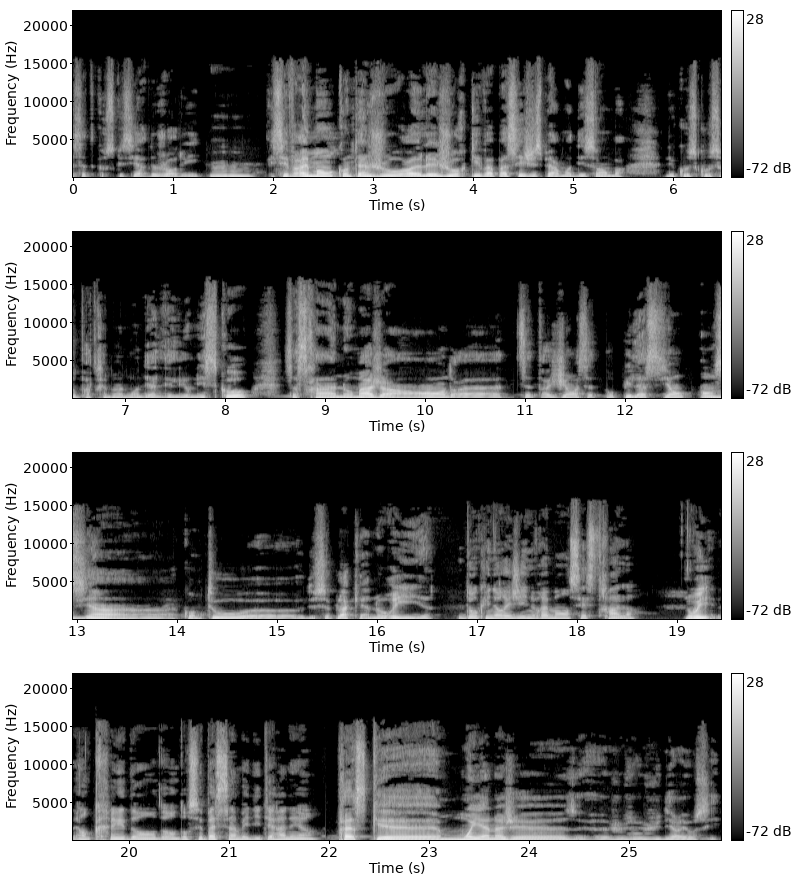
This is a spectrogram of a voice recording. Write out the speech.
cette couscoussière d'aujourd'hui. Mhm. Et c'est vraiment quand un jour, euh, le jour qui va passer, j'espère, mois de décembre, le couscous au patrimoine mondial de l'UNESCO, ça sera un hommage à rendre à cette région, à cette population, ancien comme tout, euh, de ce plat qui Donc une origine vraiment ancestrale, Oui, ancrée dans, dans, dans ce bassin méditerranéen. presque euh, moyenâgeuse, euh, je, je dirais aussi.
